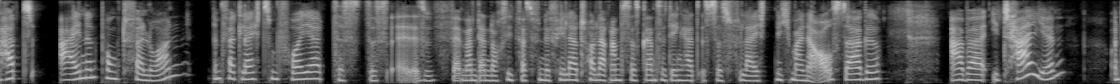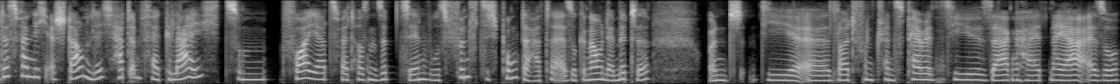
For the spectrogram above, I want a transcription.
hat einen Punkt verloren im Vergleich zum Vorjahr. Das, das, also wenn man dann noch sieht, was für eine Fehlertoleranz das ganze Ding hat, ist das vielleicht nicht mal eine Aussage. Aber Italien, und das fand ich erstaunlich, hat im Vergleich zum Vorjahr 2017, wo es 50 Punkte hatte, also genau in der Mitte, und die äh, Leute von Transparency sagen halt, naja, also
